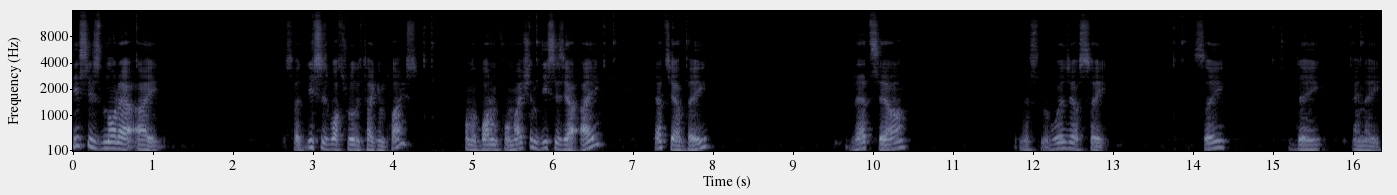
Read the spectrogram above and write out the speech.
This is not our aid. So this is what's really taking place from the bottom formation. This is our A. That's our B. That's our. That's, where's our C? C, D, and E.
